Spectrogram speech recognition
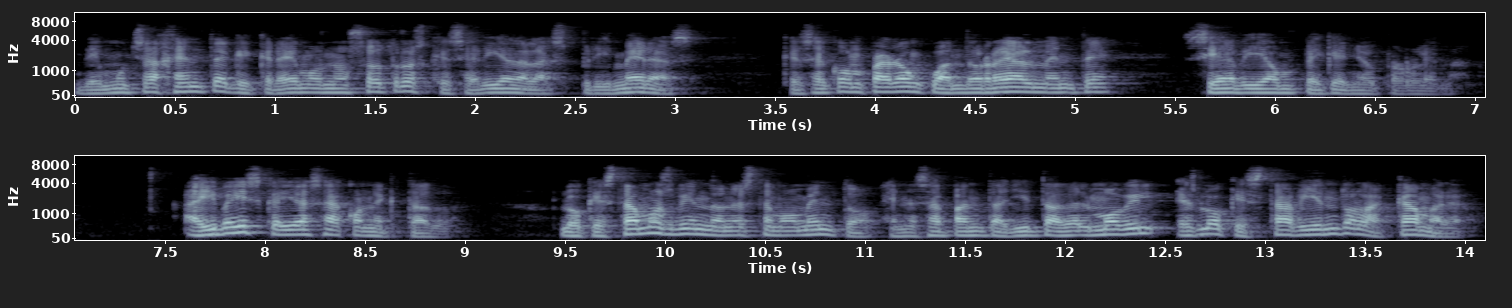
de mucha gente que creemos nosotros que sería de las primeras que se compraron cuando realmente sí había un pequeño problema. Ahí veis que ya se ha conectado. Lo que estamos viendo en este momento en esa pantallita del móvil es lo que está viendo la cámara.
